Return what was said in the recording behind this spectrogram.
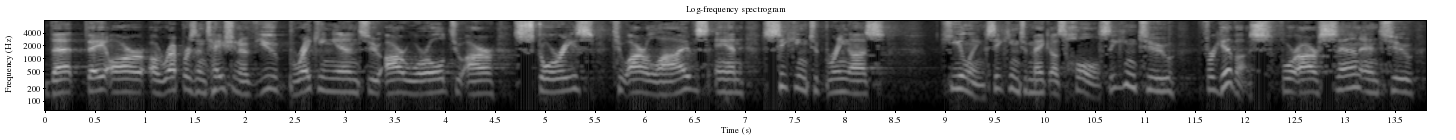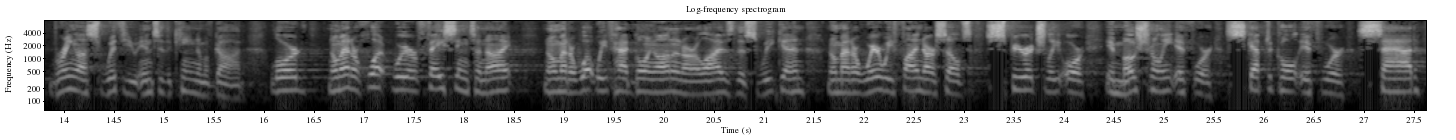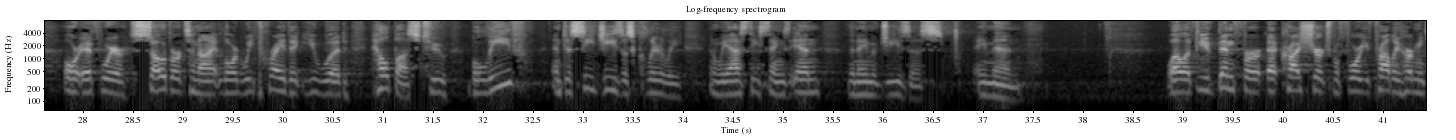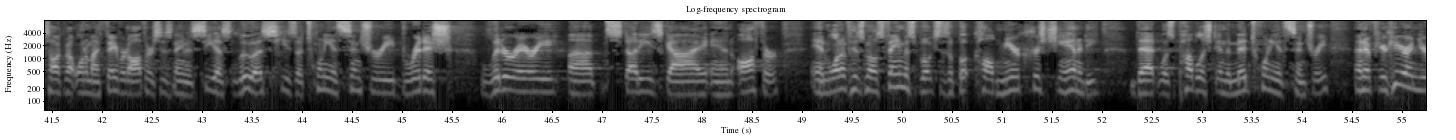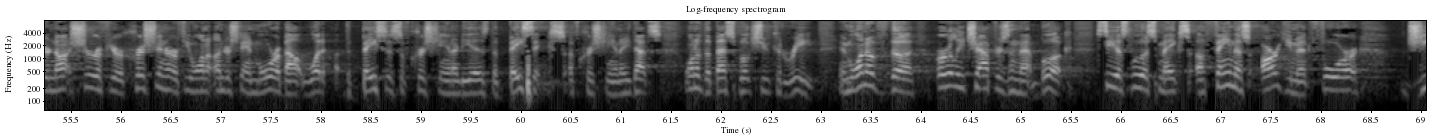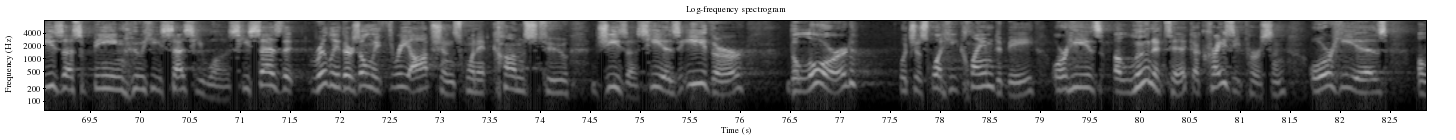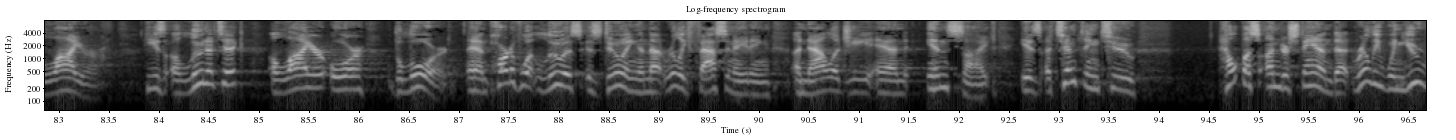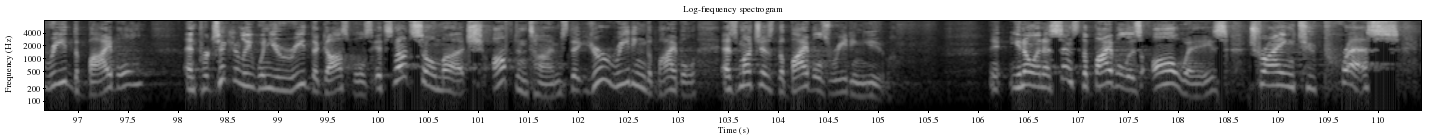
that they are a representation of you breaking into our world, to our stories, to our lives, and seeking to bring us healing, seeking to make us whole, seeking to forgive us for our sin and to bring us with you into the kingdom of God. Lord, no matter what we're facing tonight, no matter what we've had going on in our lives this weekend, no matter where we find ourselves spiritually or emotionally, if we're skeptical, if we're sad, or if we're sober tonight, Lord, we pray that you would help us to believe and to see Jesus clearly. And we ask these things in the name of Jesus. Amen. Well, if you've been for, at Christ Church before, you've probably heard me talk about one of my favorite authors. His name is C.S. Lewis. He's a 20th century British literary uh, studies guy and author. And one of his most famous books is a book called Mere Christianity that was published in the mid 20th century. And if you're here and you're not sure if you're a Christian or if you want to understand more about what the basis of Christianity is, the basics of Christianity, that's one of the best books you could read. In one of the early chapters in that book, C.S. Lewis makes a famous argument for Jesus being who he says he was. He says that really there's only three options when it comes to Jesus. He is either the Lord, which is what he claimed to be, or he's a lunatic, a crazy person, or he is a liar. He's a lunatic, a liar, or the Lord. And part of what Lewis is doing in that really fascinating analogy and insight is attempting to help us understand that really when you read the Bible, and particularly when you read the Gospels, it's not so much, oftentimes, that you're reading the Bible as much as the Bible's reading you. You know, in a sense, the Bible is always trying to press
